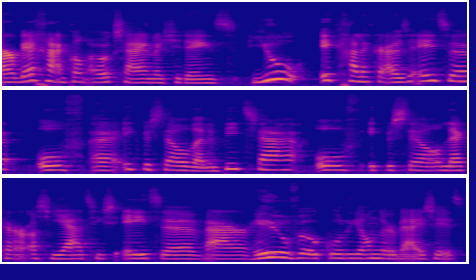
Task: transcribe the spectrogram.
Maar weggaan kan ook zijn dat je denkt: joh, ik ga lekker uit eten. Of uh, ik bestel wel een pizza. Of ik bestel lekker Aziatisch eten waar heel veel koriander bij zit.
